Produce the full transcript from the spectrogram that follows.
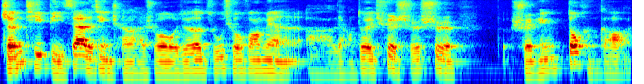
整体比赛的进程来说，我觉得足球方面啊，两队确实是水平都很高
